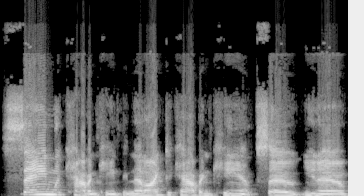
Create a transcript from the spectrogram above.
same with cabin camping. They like to cabin camp, so you know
